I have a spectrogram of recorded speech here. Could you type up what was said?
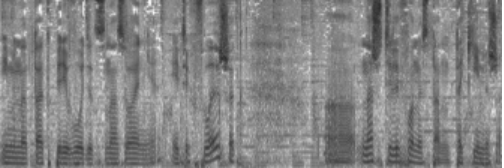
именно так переводится название этих флешек, э, наши телефоны станут такими же.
